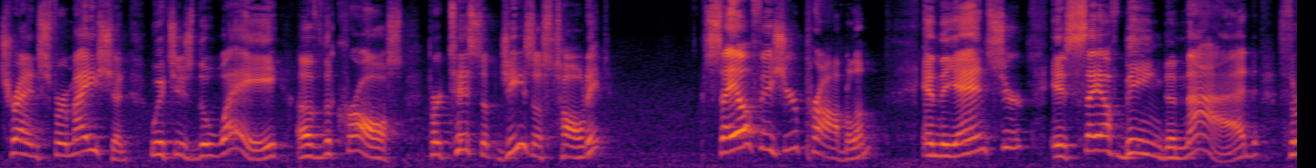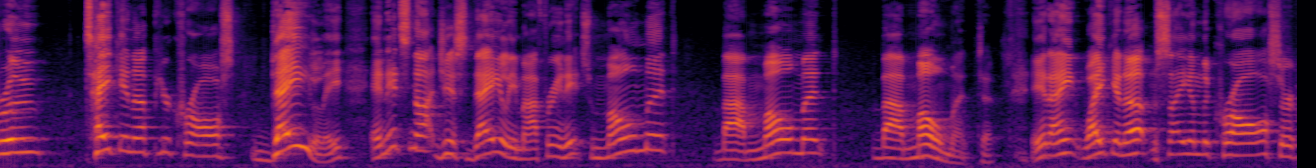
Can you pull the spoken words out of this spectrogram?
transformation, which is the way of the cross. Particip- Jesus taught it. Self is your problem, and the answer is self being denied through taking up your cross daily. And it's not just daily, my friend, it's moment by moment by moment. It ain't waking up and saying the cross or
